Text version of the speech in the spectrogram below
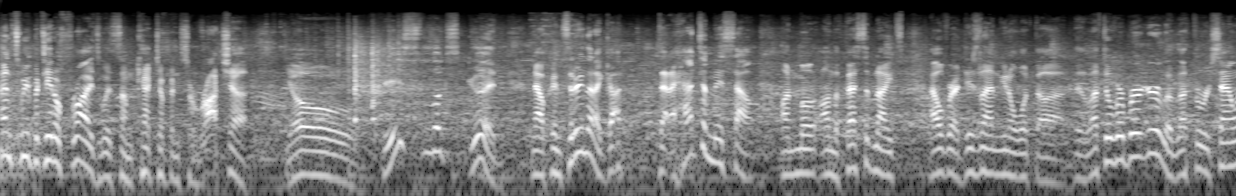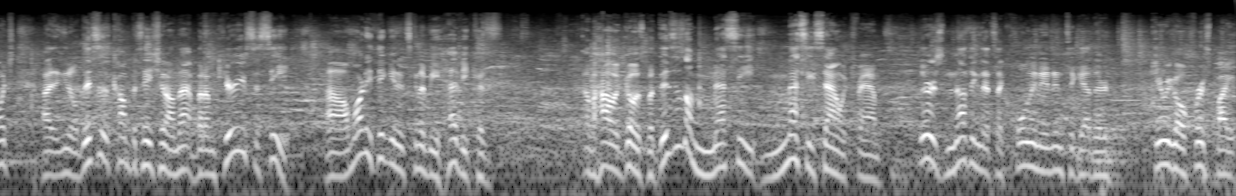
and sweet potato fries with some ketchup and sriracha. Yo, this looks good. Now, considering that I got that I had to miss out on on the festive nights over at Disneyland, you know, with the, the leftover burger, the leftover sandwich, uh, you know, this is a competition on that, but I'm curious to see. Uh, I'm already thinking it's going to be heavy because of how it goes, but this is a messy, messy sandwich, fam. There's nothing that's like holding it in together. Here we go, first bite.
